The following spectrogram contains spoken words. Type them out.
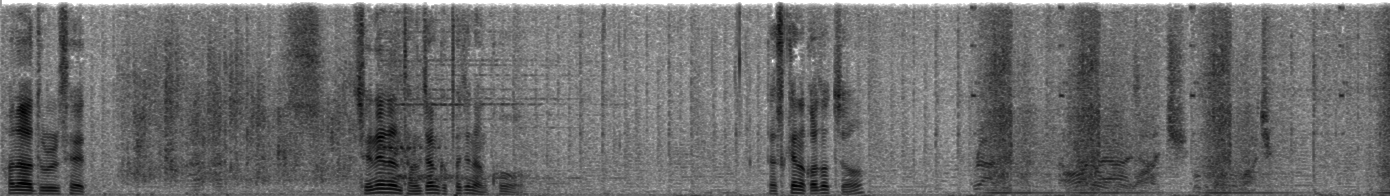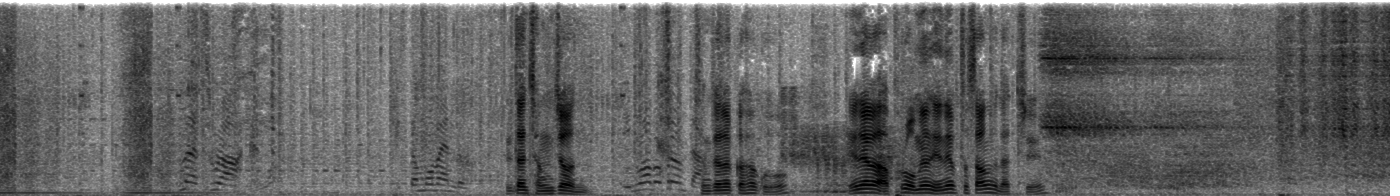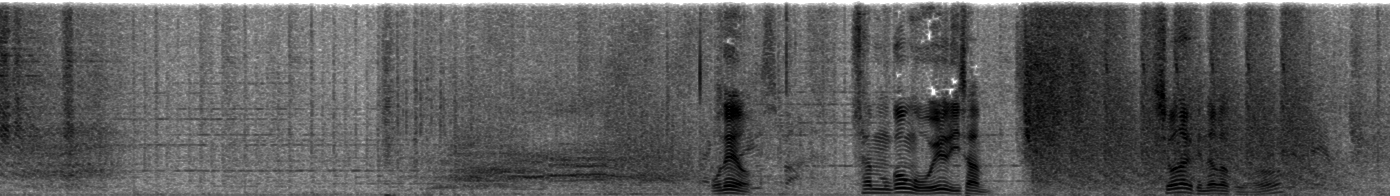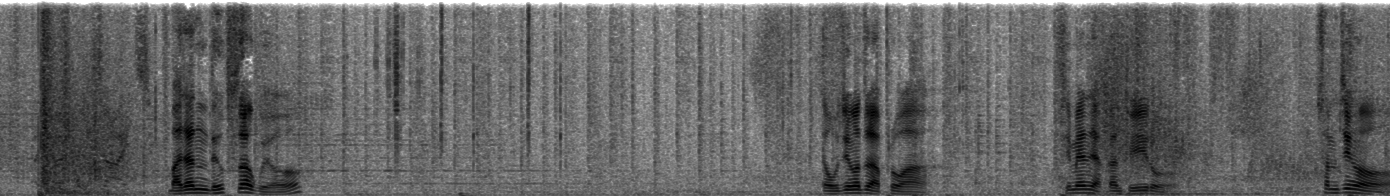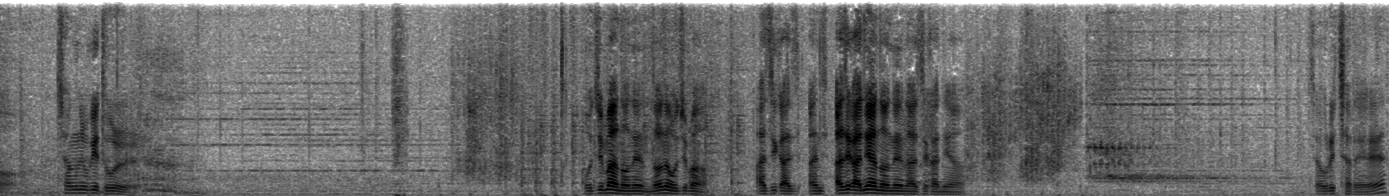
하나 둘 셋. 쟤네는 당장 급하진 않고. 일단 스캐너 꺼졌죠. 일단 장전. 장전할 거 하고. 얘네가 앞으로 오면 얘네부터 싸우는 게 낫지. 오네요. 305123 시원하게 빗나가고요. 맞았는데 흡수하고요 오징어들 앞으로 와. 심해는 약간 뒤로. 삼징어 착륙이 둘. 오지마 너넨. 너네 오지마. 아직 아직 아직 아니야 너넨. 아직 아니야. 자 우리 차례.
